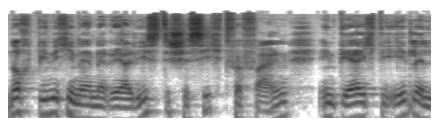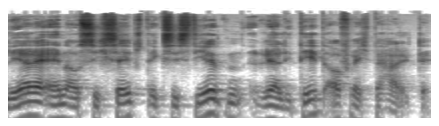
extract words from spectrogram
noch bin ich in eine realistische Sicht verfallen, in der ich die edle Lehre einer aus sich selbst existierenden Realität aufrechterhalte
